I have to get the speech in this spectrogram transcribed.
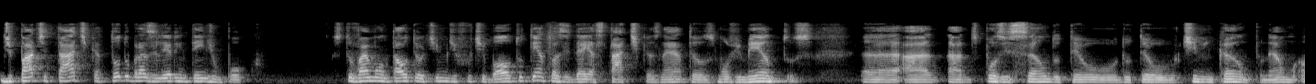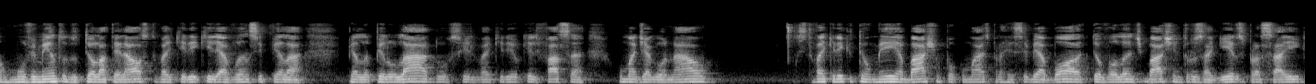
De parte tática, todo brasileiro entende um pouco. Se tu vai montar o teu time de futebol, tu tem as tuas ideias táticas, né? teus movimentos, uh, a, a, disposição do teu, do teu time em campo, né? Um, um, movimento do teu lateral, se tu vai querer que ele avance pela, pela, pelo lado, se ele vai querer que ele faça uma diagonal se tu vai querer que o teu meia baixe um pouco mais para receber a bola, que o teu volante baixe entre os zagueiros para sair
